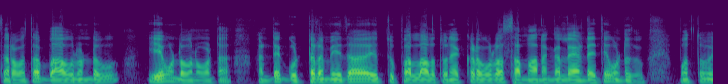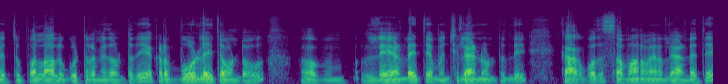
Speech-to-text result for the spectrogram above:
తర్వాత బావులుండవు. ఏముండవనమాట. అంటే గుట్టల మీద ఎత్తు పల్లాలతో ఎక్కడ కూడా సమానంగా ల్యాండ్ అయితే ఉండదు. మొత్తం ఎత్తు పల్లాలు, గుట్టల మీద ఉంటది. అక్కడ బోర్డ్‌లయితే ఉండవు. ల్యాండ్ అయితే మంచి ల్యాండ్ ఉంటుంది. కాకపోతే సమానమైన ల్యాండ్ అయితే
